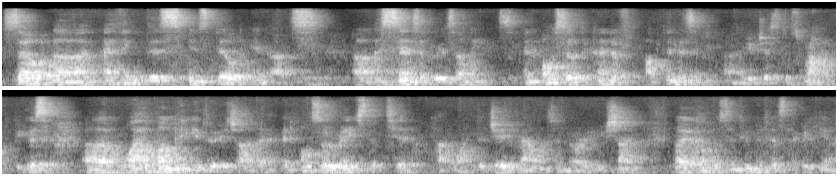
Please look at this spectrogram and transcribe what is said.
So uh, I think this instilled in us uh, a sense of resilience and also the kind of optimism uh, you just described. Because uh, while bumping into each other, it also raised the tip of Taiwan, the Jade Mountain or Yushan, by a couple of centimeters every year.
